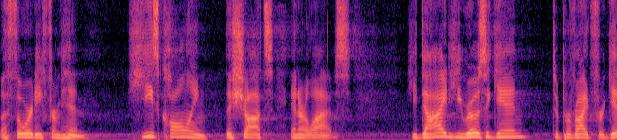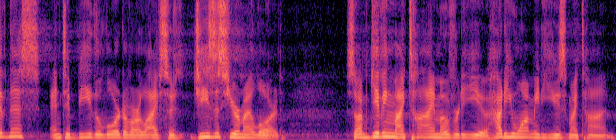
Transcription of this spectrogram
authority from him. He's calling the shots in our lives. He died, he rose again to provide forgiveness and to be the Lord of our life. So, Jesus, you're my Lord. So, I'm giving my time over to you. How do you want me to use my time?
